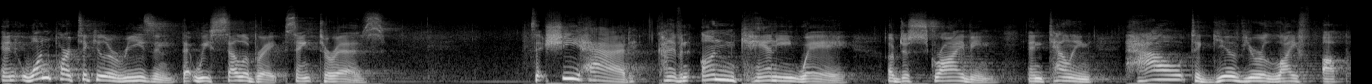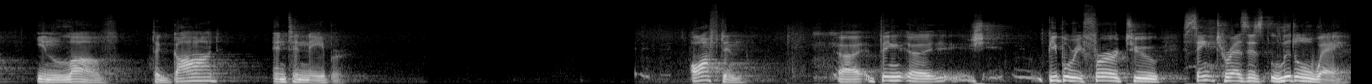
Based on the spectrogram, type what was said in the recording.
And one particular reason that we celebrate St. Therese that she had kind of an uncanny way of describing and telling how to give your life up in love to God and to neighbor. Often, uh, thing, uh, sh- people refer to Saint Therese's little way,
